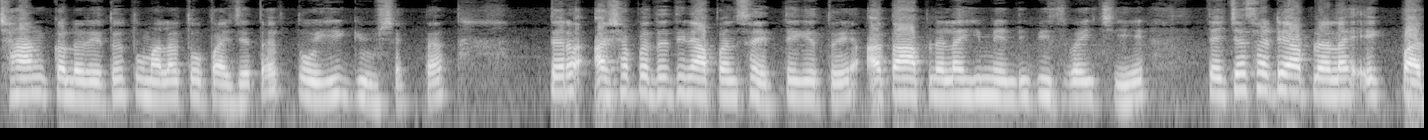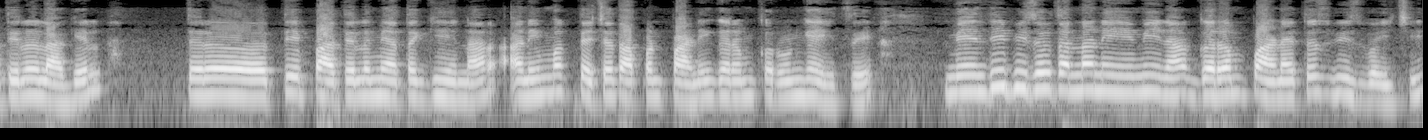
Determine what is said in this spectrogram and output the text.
छान कलर येतो. तुम्हाला तो पाहिजे तर तोही घेऊ शकतात तर अशा पद्धतीने आपण साहित्य घेतोय. आता आपल्याला ही मेहंदी भिजवायची आहे. त्याच्यासाठी आपल्याला एक पातेलं लागेल. तर ते पातेलं मी आता घेणार आणि मग त्याच्यात आपण पाणी गरम करून घ्यायचंय. मेहंदी भिजवताना नेहमी ना गरम पाण्यातच भिजवायची.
